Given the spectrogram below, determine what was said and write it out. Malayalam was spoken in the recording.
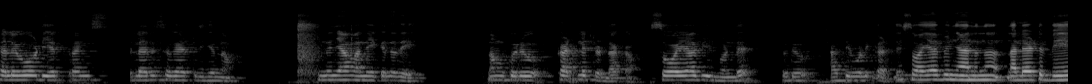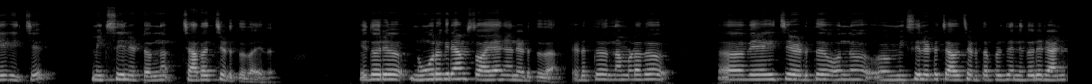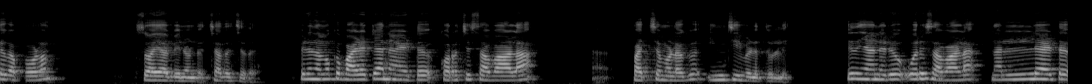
ഹലോ ഡിയർ ഫ്രണ്ട്സ് എല്ലാവരും സുഖമായിട്ടിരിക്കുന്നോ ഇന്ന് ഞാൻ വന്നിരിക്കുന്നതേ നമുക്കൊരു കട്ട്ലറ്റ് ഉണ്ടാക്കാം. സോയാബീൻ കൊണ്ട് ഒരു അടിപൊളി കട്ട്ലറ്റ് സോയാബീൻ ഞാനൊന്ന് നല്ലതായിട്ട് വേവിച്ച് മിക്സിയിലിട്ടൊന്ന് ചതച്ചെടുത്തതാണ് ഇത് ഇതൊരു നൂറ് ഗ്രാം സോയ ഞാൻ എടുത്തതാണ് എടുത്ത് നമ്മളത് വേവിച്ച് എടുത്ത് ഒന്ന് മിക്സിയിലിട്ട് ചതച്ചെടുത്തപ്പോഴത്തേന് ഇതൊരു രണ്ട് കപ്പോളം സോയാബീനുണ്ട് ചതച്ചത്. പിന്നെ നമുക്ക് വഴറ്റാനായിട്ട് കുറച്ച് സവാള പച്ചമുളക് ഇഞ്ചി വെളുത്തുള്ളി ഇത് ഞാനൊരു ഒരു സവാള നല്ലതായിട്ട്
